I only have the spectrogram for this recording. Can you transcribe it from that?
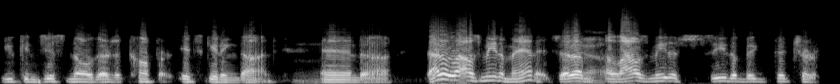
you can just know there's a comfort. It's getting done, mm. and uh, that allows me to manage. That yeah. allows me to see the big picture.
